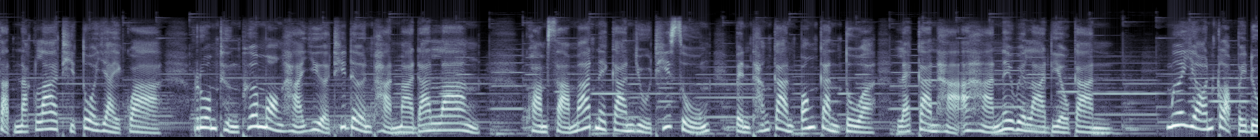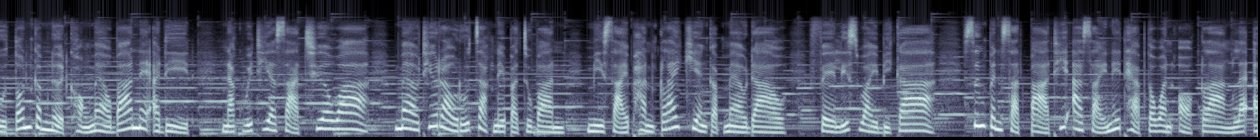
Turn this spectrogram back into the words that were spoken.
สัตว์นักล่าที่ตัวใหญ่กว่า รวมถึงเพื่อมองหาเหยื่อที่เดินผ่านมาด้านล่าง ความสามารถในการอยู่ที่สูงเป็นทั้งการป้องกันตัว และการหาอาหารในเวลาเดียวกัน เมื่อย้อนกลับไปดูต้นกำเนิดของแมวบ้านในอดีต นักวิทยาศาสตร์เชื่อว่า แมวที่เรารู้จักในปัจจุบัน มีสายพันธุ์ใกล้เคียงกับแมวดาวเฟลิสไวบิก้าซึ่งเป็นสัตว์ป่าที่อาศัยในแถบตะวันออกกลางและแอ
